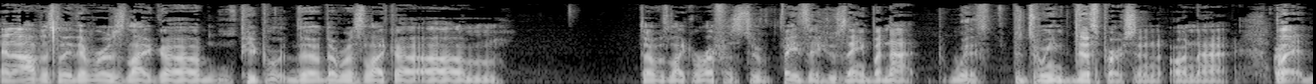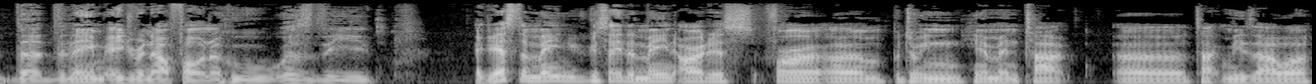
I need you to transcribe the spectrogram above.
And obviously there was like um people there, there was like a um that was like a reference to Faiza Hussain, but not with between this person or not. But the the name Adrian Alphona, who was the I guess the main you could say the main artist for um between him and Tak uh Tak Miyazawa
